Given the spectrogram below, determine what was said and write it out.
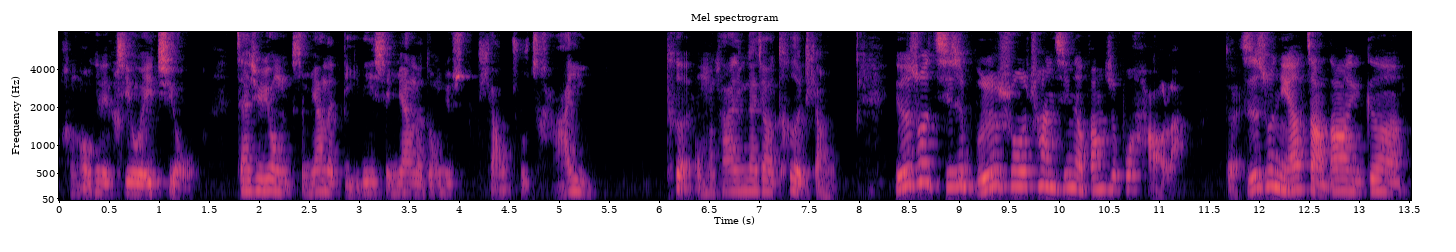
很 OK 的鸡尾酒，再去用什么样的比例、什么样的东西调出茶饮特，我们它应该叫特调。也就是说，其实不是说创新的方式不好了，对，只是说你要找到一个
